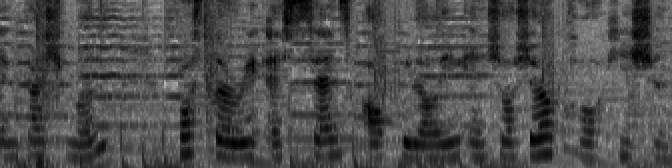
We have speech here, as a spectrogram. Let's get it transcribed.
engagement, fostering a sense of belonging and social cohesion.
